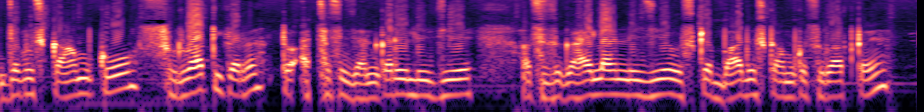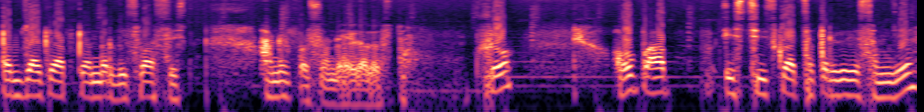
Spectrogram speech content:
जब उस काम को शुरुआत ही करें तो अच्छे से जानकारी लीजिए, अच्छे से गाइडलाइन लीजिए, उसके बाद इस काम को शुरुआत करें, तब जाके आपके अंदर विश्वास हंड्रेड परसेंट रहेगा दोस्तों। सो होप आप इस चीज़ को अच्छा तरीके से समझें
